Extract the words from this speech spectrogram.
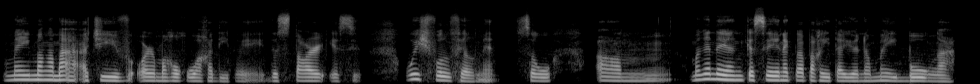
may mga maa-achieve or makukuha ka dito eh. The star is wish fulfillment. So, um, maganda yan kasi nagpapakita yun na may bunga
